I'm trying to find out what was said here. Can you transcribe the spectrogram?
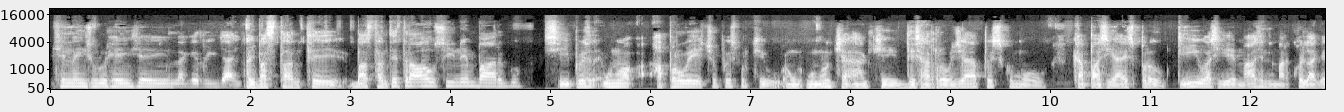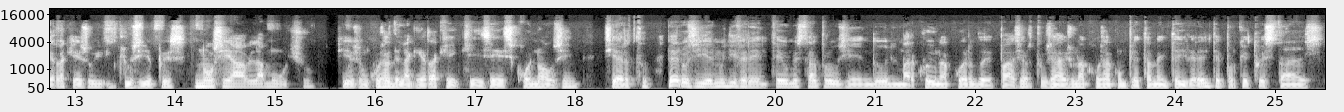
que en la insurgencia y en la guerrilla hay, bastante, bastante trabajo, sin embargo, sí, pues uno aprovecha, pues porque uno que, que desarrolla pues como capacidades productivas y demás en el marco de la guerra, que eso inclusive pues no se habla mucho, Sí, son cosas de la guerra que, que se desconocen, ¿cierto? Pero sí es muy diferente uno estar produciendo en el marco de un acuerdo de paz, ¿cierto? O sea, es una cosa completamente diferente porque tú estás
